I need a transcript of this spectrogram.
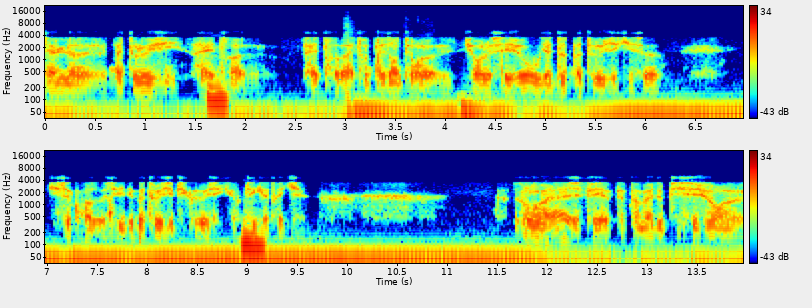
seule euh, pathologie à mhm. être, à être, à être présente durant, durant, le séjour où il y a d'autres pathologies qui se, qui se croisent aussi, des pathologies psychologiques, mhm. psychiatriques. Donc voilà, j'ai fait, pas mal de petits séjours euh,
